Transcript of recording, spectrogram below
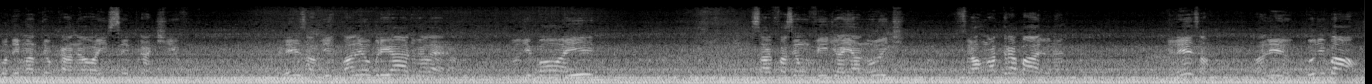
poder manter o canal aí sempre ativo. Beleza, amigo? Valeu, obrigado, galera. Tudo de bom aí sabe fazer um vídeo aí à noite, você arrumar trabalho, né? Beleza? Valeu, tudo de bom!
